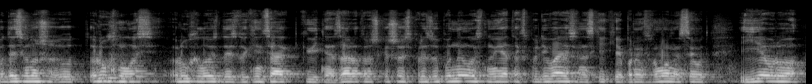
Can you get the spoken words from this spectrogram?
от десь воно ж от рухнулось, рухалось десь до кінця квітня. Зараз трошки щось призупинилось, але я так сподіваюся, наскільки я проінформований, це от євро.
